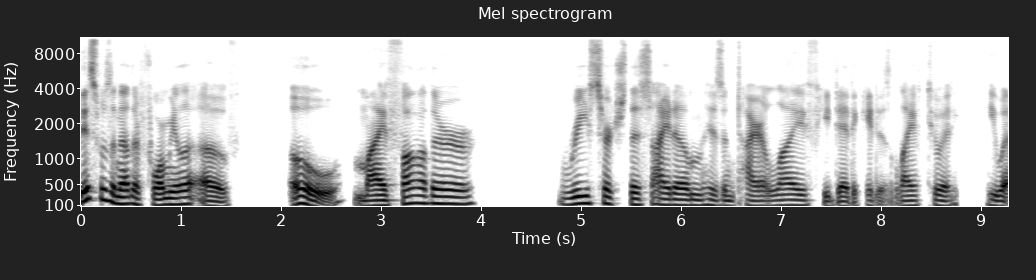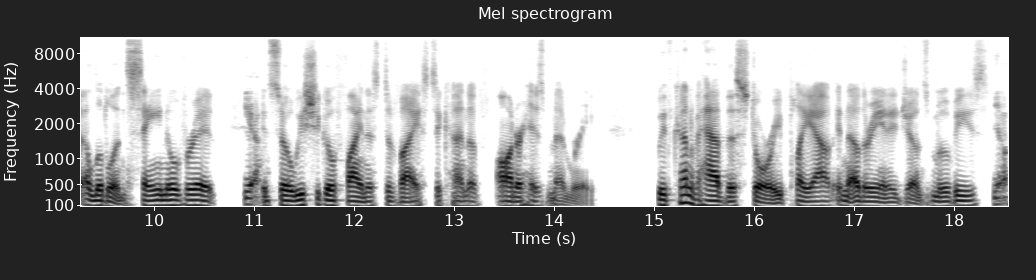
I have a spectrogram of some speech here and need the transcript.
this was another formula of, oh, my father researched this item his entire life. He dedicated his life to it. He went a little insane over it. Yeah. And so we should go find this device to kind of honor his memory. We've kind of had this story play out in other Indiana Jones movies. Yeah.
